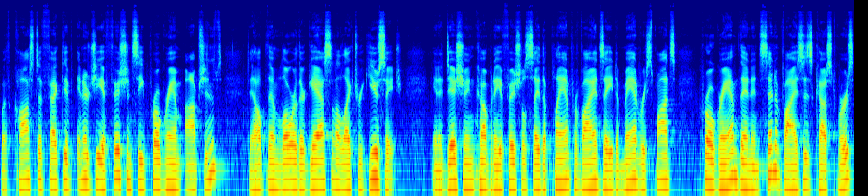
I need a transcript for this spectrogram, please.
with cost effective energy efficiency program options to help them lower their gas and electric usage. In addition, company officials say the plan provides a demand response program that incentivizes customers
